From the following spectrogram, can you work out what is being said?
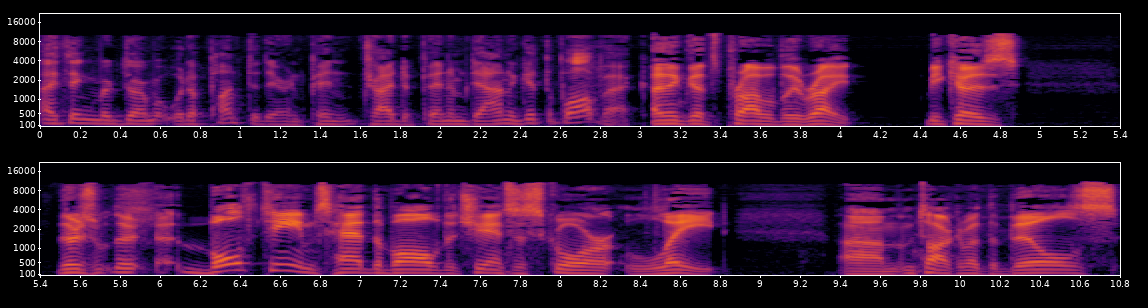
I think McDermott would have punted there and pin, tried to pin him down and get the ball back. I think that's probably right because there's there, both teams had the ball with a chance to score late. Um, I'm talking about the Bills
